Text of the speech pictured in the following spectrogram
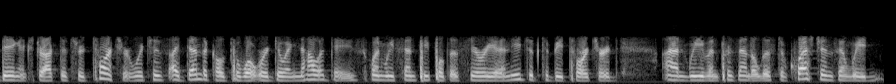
being extracted through torture, which is identical to what we're doing nowadays when we send people to Syria and Egypt to be tortured, and we even present a list of questions and we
